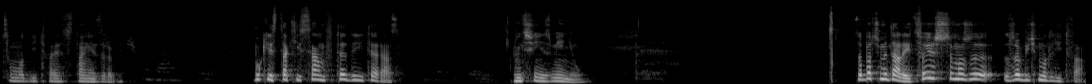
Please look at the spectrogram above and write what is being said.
co modlitwa jest w stanie zrobić. Bóg jest taki sam wtedy i teraz. Nic się nie zmienił. Zobaczmy dalej. Co jeszcze może zrobić modlitwa?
